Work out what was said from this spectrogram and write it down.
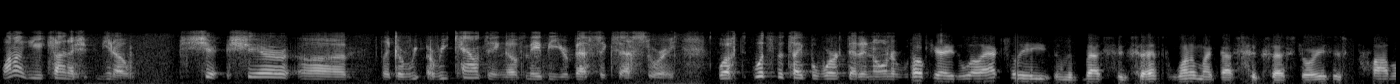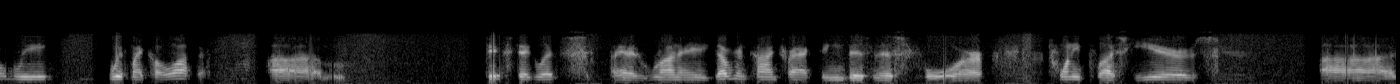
why don't you kind of, you know, sh- share uh, like a, re- a recounting of maybe your best success story? What What's the type of work that an owner would? Okay. Well, actually, the best success, one of my best success stories is probably with my co-author. Um, Dick Stiglitz. I had run a government contracting business for 20 plus years. Uh,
